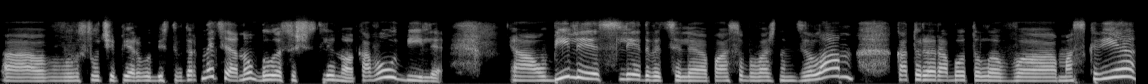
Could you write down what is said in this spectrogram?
а, в случае первого убийства в Даркнете оно было осуществлено. Кого убили? А, убили следователя по особо важным делам, которая работала в Москве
